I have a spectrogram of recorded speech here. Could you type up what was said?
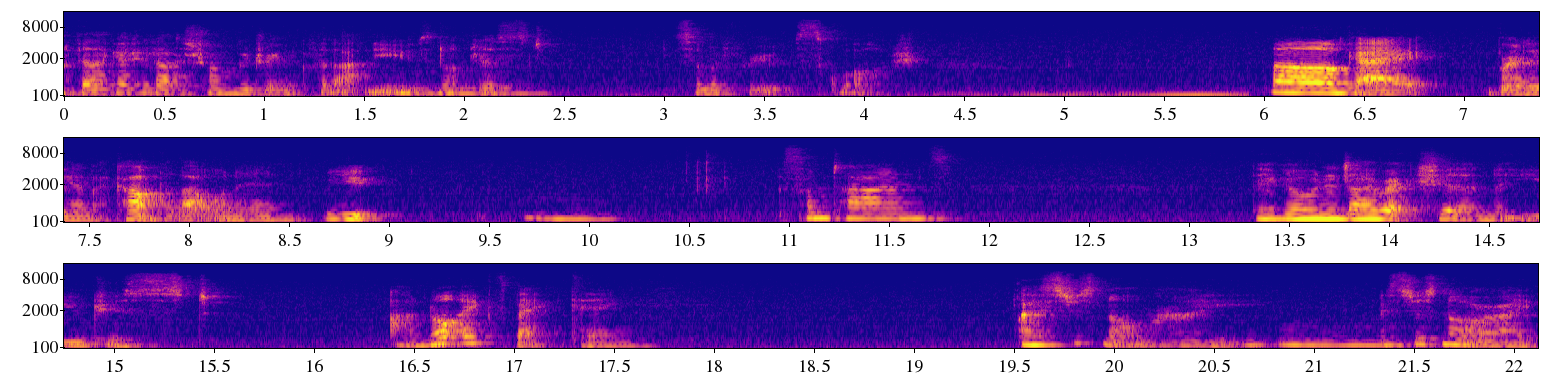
I feel like I should have a stronger drink for that news, not just summer fruit squash. Okay, brilliant. I can't put that one in. You. Sometimes they go in a direction that you just are not expecting. It's just not right. It's just not right.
